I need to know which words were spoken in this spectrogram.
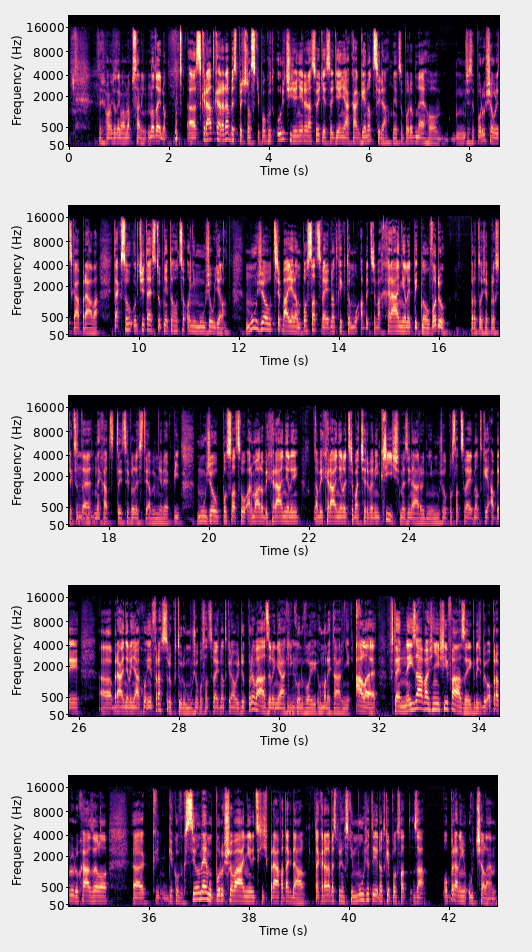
Takže hlavně to tady mám napsaný. No to je jedno. Eh, Zkrátka Rada bezpečnosti, pokud určí, že někde na světě se děje nějaká genocida, něco podobného, m, že se porušují lidská práva, tak jsou určité stupně toho, co oni můžou dělat. Můžou třeba jenom poslat své jednotky k tomu, aby třeba chránili pitnou vodu protože prostě chcete hmm. nechat ty civilisty, aby měli jak pít. Můžou poslat svou armádu, aby chránili, aby chránili třeba Červený kříž mezinárodní. Můžou poslat své jednotky, aby uh, bránili nějakou infrastrukturu. Můžou poslat své jednotky, aby doprovázeli nějaký hmm. konvoj humanitární. Ale v té nejzávažnější fázi, když by opravdu docházelo uh, k, jako k silnému porušování lidských práv a tak dál, tak Rada bezpečnosti může ty jednotky poslat za obraným účelem.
